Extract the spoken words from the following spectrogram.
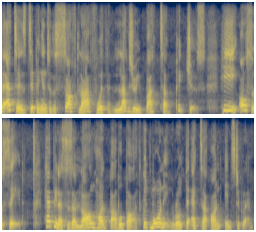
the actor is dipping into the soft laugh with luxury bathtub pictures. He also said, Happiness is a long, hot bubble bath. Good morning, wrote the actor on Instagram.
